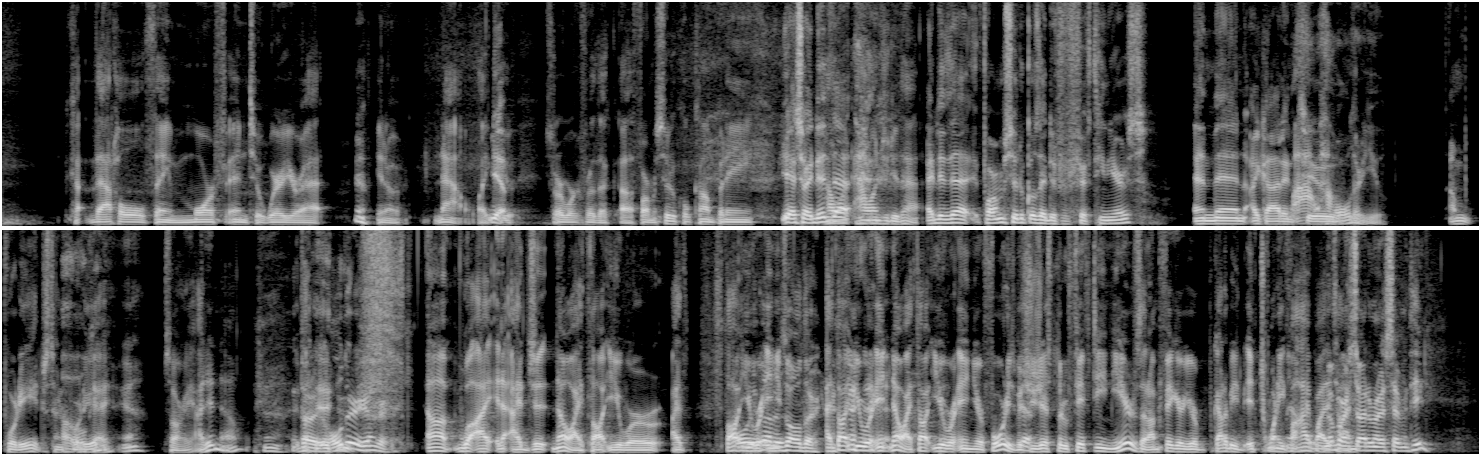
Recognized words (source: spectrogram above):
that whole thing morph into where you're at? You know, now, like Yeah. you started working for the uh, pharmaceutical company. Yeah, so I did How, that. how long did you do that? I did that pharmaceuticals. I did for 15 years, and then I got into. Wow, how old are you? I'm 48. Just turned Oh, 48. okay. Yeah. Sorry, I didn't know. I thought I was older or younger. Uh, well, I I just no, I thought you were. I thought Oh, you were in was older. I thought you were in. No, I thought you were in your forties, but you just threw fifteen years, and I'm figure you're got to be at 25 by the Remember, I started when I was 17.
